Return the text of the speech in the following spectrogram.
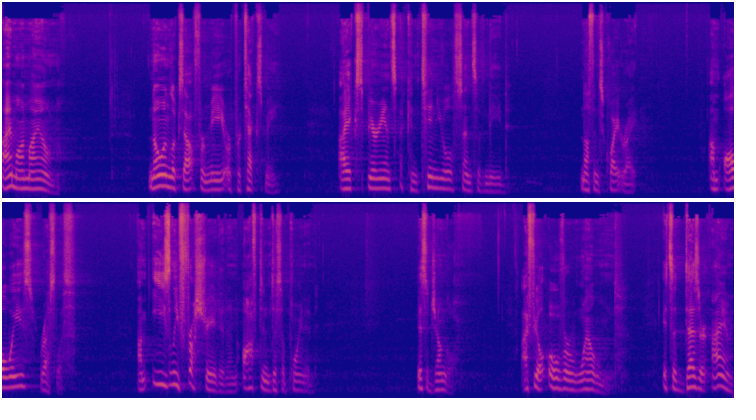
I'm on my own. No one looks out for me or protects me. I experience a continual sense of need nothing's quite right. I'm always restless. I'm easily frustrated and often disappointed. It's a jungle. I feel overwhelmed. It's a desert. I am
